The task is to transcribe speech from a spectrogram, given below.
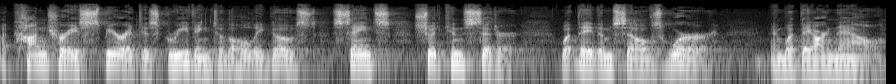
A contrary spirit is grieving to the Holy Ghost. Saints should consider what they themselves were and what they are now,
